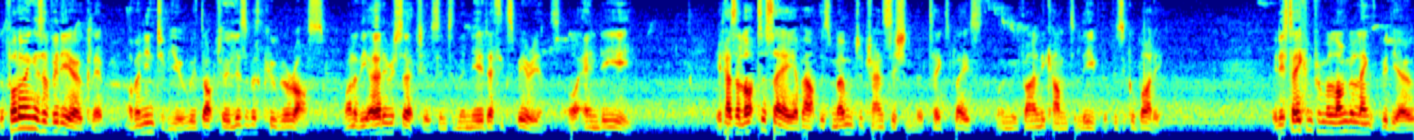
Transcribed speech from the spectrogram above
The following is a video clip of an interview with Dr. Elizabeth Kubler-Ross, one of the early researchers into the near-death experience, or NDE. It has a lot to say about this moment of transition that takes place when we finally come to leave the physical body. It is taken from a longer length video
